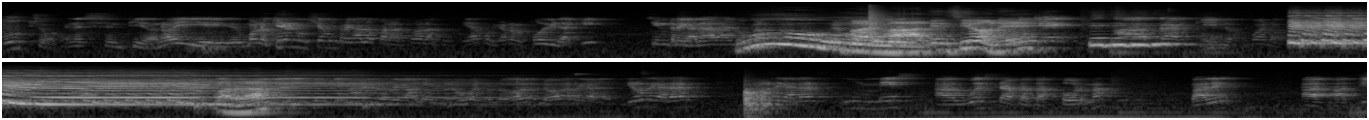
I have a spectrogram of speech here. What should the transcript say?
mucho en ese sentido, ¿no? Y bueno, quiero anunciar un regalo para toda la comunidad porque yo no me puedo ir de aquí sin regalar algo. Uh. Epa, atención, eh. que, ah, tranquilo. Bueno. Regalo, pero bueno, lo, va- lo va a regalar. Quiero regalar, quiero regalar un mes a vuestra plataforma, ¿vale? A, a ti,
